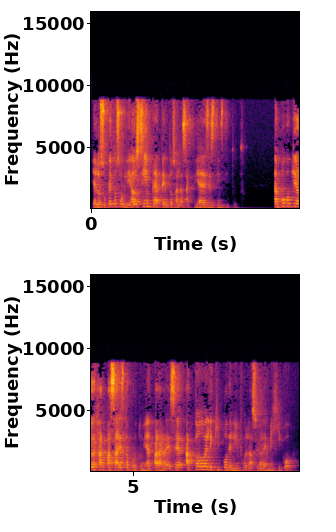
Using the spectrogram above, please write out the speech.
y a los sujetos obligados siempre atentos a las actividades de este instituto. Tampoco quiero dejar pasar esta oportunidad para agradecer a todo el equipo del Info de la Ciudad de México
